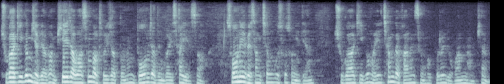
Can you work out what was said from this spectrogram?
추가기금 협약은 피해자와 선박 소유자 또는 보험자 등과의 사이에서 손해배상 청구 소송에 대한 추가 기금의 참가 가능성 확보를 요구하는 한편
